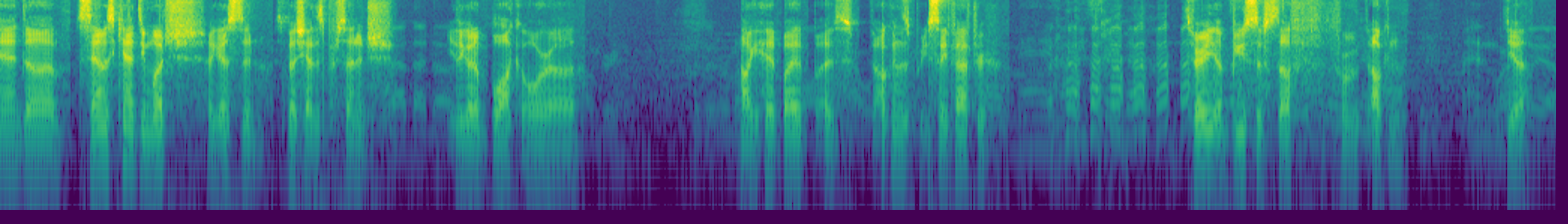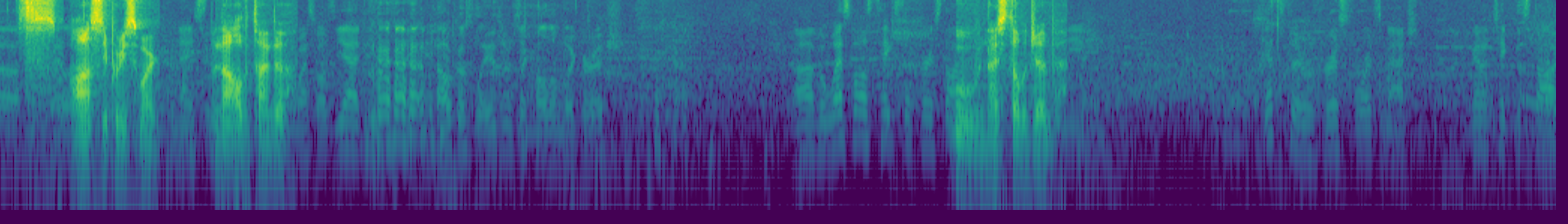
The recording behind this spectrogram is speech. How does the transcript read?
And uh, Samus can't do much against it, especially at this percentage. Either gotta block or uh, not get hit by it, but Falcon. Is pretty safe after. It's very abusive stuff from Falcon. And yeah, it's honestly pretty smart. But not all the time though. Ooh, nice double jab. Gets the reverse forward smash. Gonna take the stock.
